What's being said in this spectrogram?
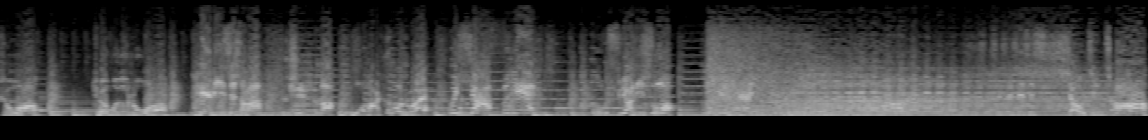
是我，全部都是我。骗你是什么？是什么？我怕说出来会吓死你。不需要你说。是是是是是小警察。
